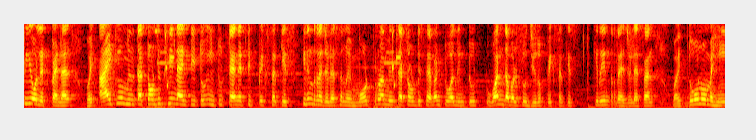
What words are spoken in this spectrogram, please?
पीओलेट पैनल वही IQ मिलता है 2392 इंटू 1080 पिक्सल की स्क्रीन रेजोलेशन वही मोटरोला मिलता है 2712 इंटू 1220 पिक्सल की स्क्रीन रेजोलेशन वही दोनों में ही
